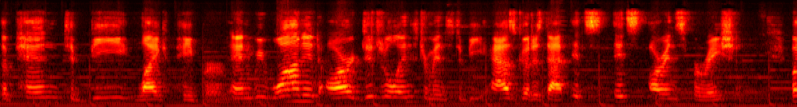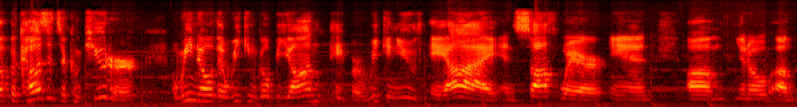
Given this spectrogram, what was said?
the pen to be like paper, and we wanted our digital instruments to be as good as that. It's it's our inspiration. But because it's a computer, we know that we can go beyond paper. We can use AI and software and um, you know um,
